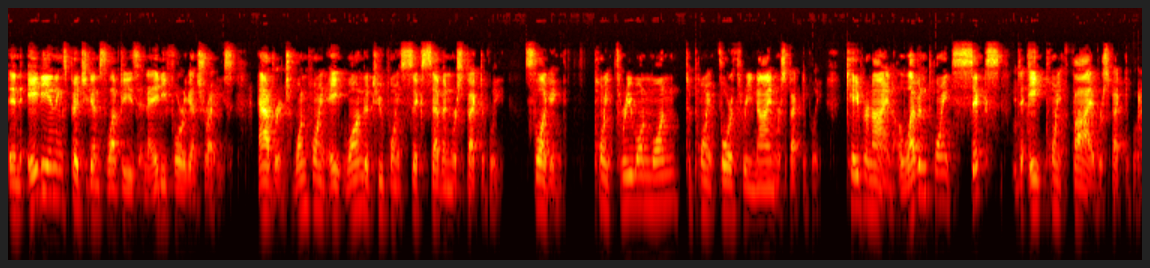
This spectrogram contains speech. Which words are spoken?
In 80 innings pitched against lefties and 84 against righties. Average 1.81 to 2.67 respectively. Slugging 0.311 to 0.439 respectively. K per 9, 11.6 to 8.5 respectively.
